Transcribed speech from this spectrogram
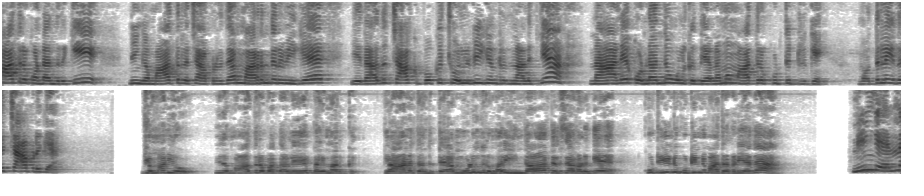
மாத்திரை கொண்டாந்துருக்கி நீங்க மாத்திரை சாப்பிட்றத மறந்துடுவீங்க ஏதாவது சாக்கு போக்கு சொல்லுவீங்கன்றதுனாலக்கே நானே கொண்டாந்து உங்களுக்கு தினமும் மாத்திரை கொடுத்துட்டு இருக்கேன். முதல்ல இதை சாப்பிடுங்க. இங்க மாதிரியோ இந்த மாத்திரை பார்த்தாலே பயமா இருக்கு. யானை தந்துட்ட முழுங்குற மாதிரி இந்த ஆளா பெருசா கிடக்கே குட்டின்னு குட்டின்னு மாத்திரை கிடையாதா? நீங்க என்ன?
